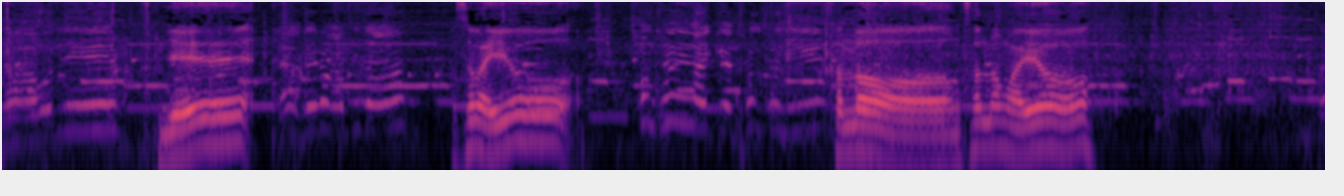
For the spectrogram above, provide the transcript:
자, 아버님. 예 자, 내려갑니다. 어서 와요 천천히 갈게요, 천천히. 설렁 설렁 와요 자,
